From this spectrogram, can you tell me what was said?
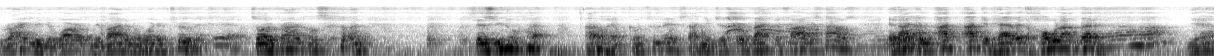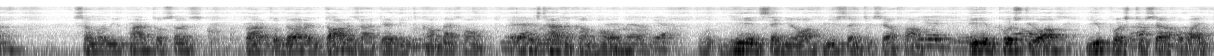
Rightly divide- dividing the word of truth. So the prodigal son says, you know what? I don't have to go through this. I can just go back to father's house and I can I, I could have it a whole lot better. Uh-huh. Yeah. Some of you prodigal sons, prodigal daughter, and daughters out there need to come back home. Yeah. It's time to come home. Amen. Yeah. He didn't send you off, you sent yourself out. Yeah, did. He didn't push you off, you pushed yourself Uh-uh. away.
